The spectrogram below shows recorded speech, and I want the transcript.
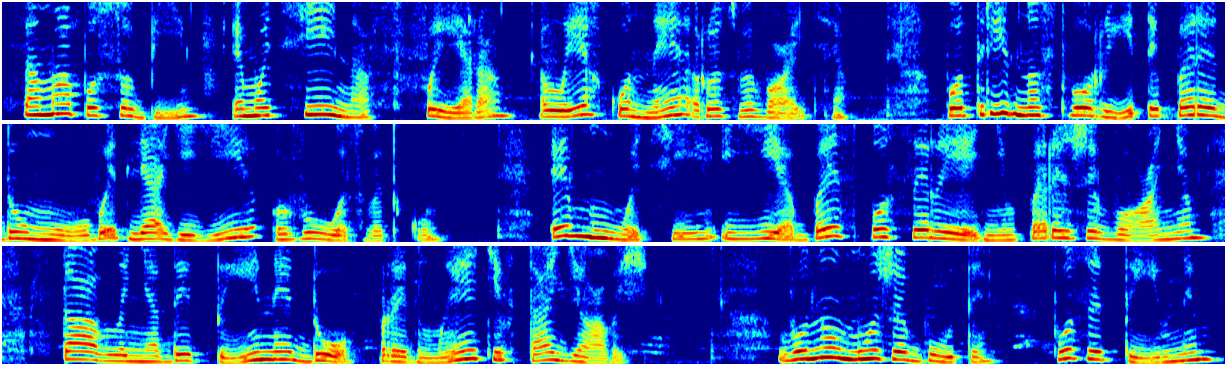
Сама по собі емоційна сфера легко не розвивається. Потрібно створити передумови для її розвитку. Емоції є безпосереднім переживанням ставлення дитини до предметів та явищ. Воно може бути позитивним,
